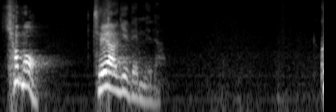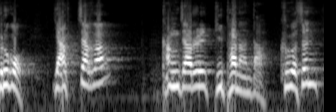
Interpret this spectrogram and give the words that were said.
혐오, 죄악이 됩니다. 그리고 약자가 강자를 비판한다. 그것은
